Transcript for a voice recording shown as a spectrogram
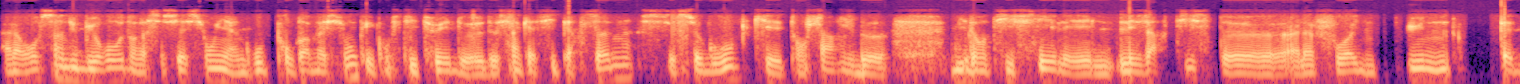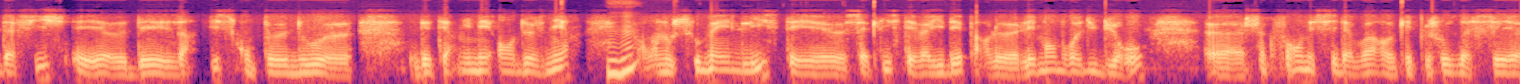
Alors au sein du bureau, dans l'association, il y a un groupe programmation qui est constitué de, de 5 à 6 personnes. C'est ce groupe qui est en charge de d'identifier les, les artistes à la fois une, une tête d'affiche et euh, des artistes qu'on peut nous euh, déterminer en devenir. Mhm. On nous soumet une liste et euh, cette liste est validée par le, les membres du bureau. à chaque fois, on essaie d'avoir quelque chose d'assez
